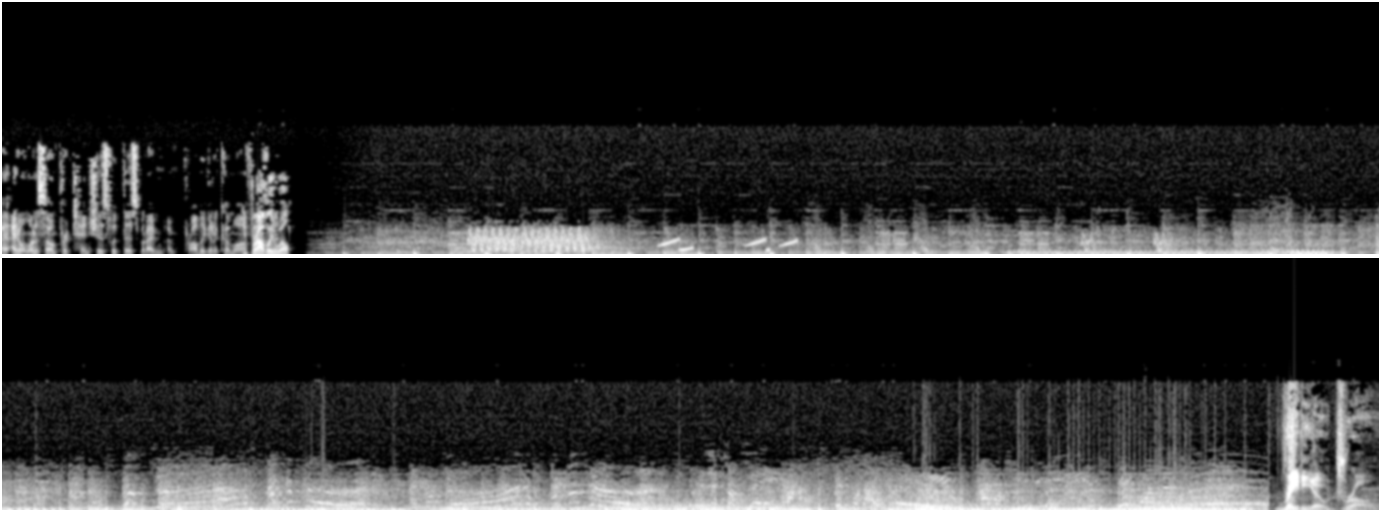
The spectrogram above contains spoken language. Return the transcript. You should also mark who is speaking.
Speaker 1: I, I don't want to sound pretentious with this, but I'm, I'm probably going to come off.
Speaker 2: You probably will.
Speaker 3: Radio Drone.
